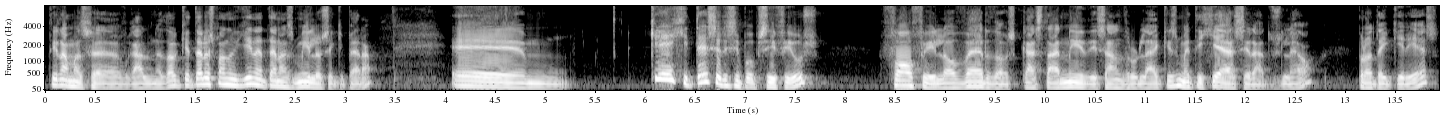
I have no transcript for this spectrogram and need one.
Τι να μας ε, βγάλουν εδώ. Και τέλος πάντων γίνεται ένας μήλος εκεί πέρα. Ε, και έχει τέσσερις υποψήφιους. Φόφι, Λοβέρδο, Καστανίδης, Ανδρουλάκης, με τυχαία σειρά τους λέω. Πρώτα οι κυρίες.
